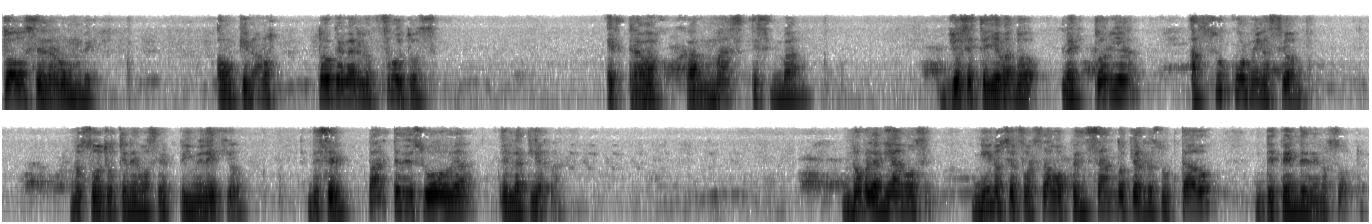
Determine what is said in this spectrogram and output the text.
todo se derrumbe aunque no nos toque ver los frutos, el trabajo jamás es en vano. Dios está llevando la historia a su culminación. Nosotros tenemos el privilegio de ser parte de su obra en la tierra. No planeamos ni nos esforzamos pensando que el resultado depende de nosotros,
